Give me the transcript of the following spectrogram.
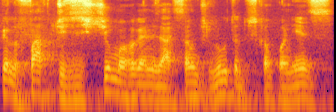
pelo fato de existir uma organização de luta dos camponeses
